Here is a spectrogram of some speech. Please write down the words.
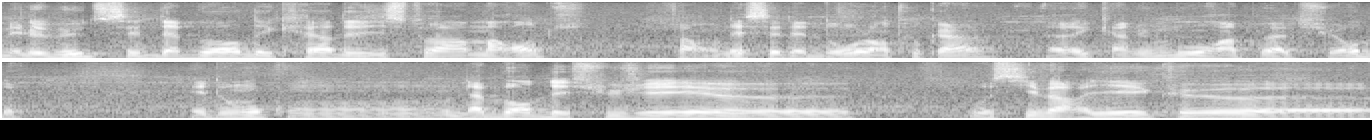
Mais le but, c'est d'abord d'écrire des histoires marrantes. Enfin, on essaie d'être drôle en tout cas, avec un humour un peu absurde. Et donc on, aborde des sujets aussi variés que euh,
